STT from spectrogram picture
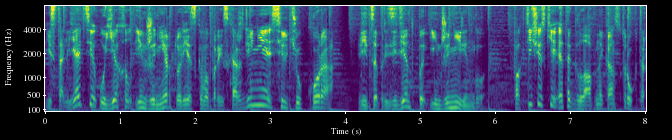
Из Тольятти уехал инженер турецкого происхождения Сельчук Кура, вице-президент по инжинирингу. Фактически это главный конструктор.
